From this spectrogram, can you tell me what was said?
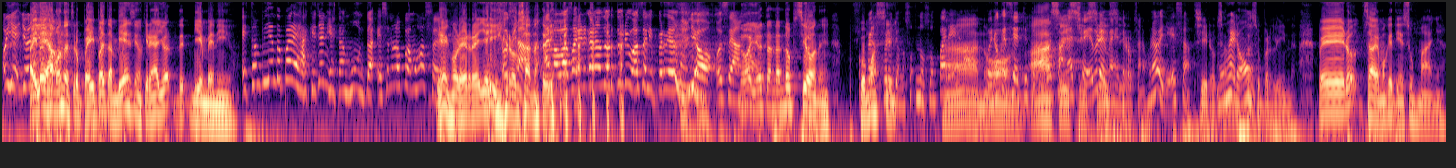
oye, yo Ahí le dejamos nuestro PayPal también, si nos quieren ayudar, bienvenido. Están parejas que ya ni están juntas, eso no lo podemos hacer. Bien, Jorge Reyes y O sea, Roxana Díaz. además va a salir ganando Arturo y va a salir perdiendo yo. O sea, No, ellos están dando opciones. ¿Cómo pero, así? pero yo no son, no son pareja. Ah, no, bueno, que si estoy con ah, Roxana, sí, chévere. sí, imagínate, sí. Roxana es una belleza. Sí, Roxana Mujerón. está súper linda. Pero sabemos que tiene sus mañas.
